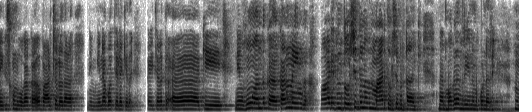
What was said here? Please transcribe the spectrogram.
ನೆಗಿಸ್ಕೊಂಡು ಹೋಗಾಕ ಭಾಳ ಚಲೋ ಅದಾಳ. ನಿಮ್ಗಿನ್ನ ಗೊತ್ತಿಲ್ಲಕ್ಕಿದೆ ಕೈ ಚಳಕ ಆಕಿ, ನೀವು ಹ್ಞೂ ಅಂದ ಕಣ್ಣು ಹಿಂಗೆ ಮಾಡಿದ್ದನ್ನು ತೋರಿಸಿದ್ದನ್ನ ಅದನ್ನ ಮಾಡಿ ತೋರಿಸಿ ಬಿಡ್ತಾ ಆಕಿ. ನನ್ನ ಮಗಳಂದ್ರೆ ಏನು ಅನ್ಕೊಂಡಾರಿ? ಹ್ಞೂ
